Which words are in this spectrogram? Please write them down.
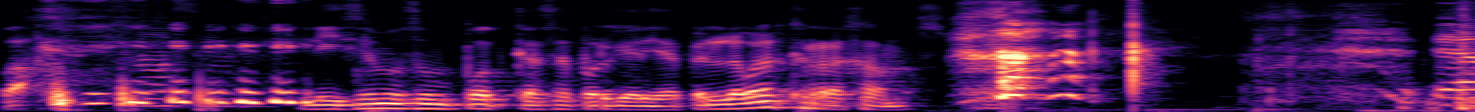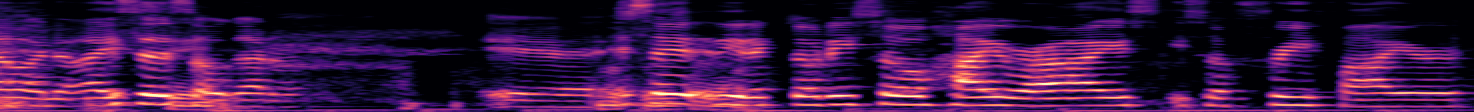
Le hicimos un podcast a porquería, pero lo bueno es que rajamos. ya, bueno, ahí se desahogaron. Eh, ese director hizo High Rise, hizo Free Fire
